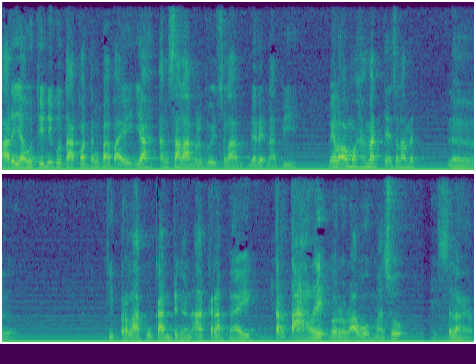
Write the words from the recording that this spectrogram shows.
Lari Yahudi ini ku takon teng bapak ya ang salam mlebu Islam dari Nabi. Melo Muhammad cek selamat. Loh, diperlakukan dengan akrab baik, tertarik berawuh masuk Islam.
